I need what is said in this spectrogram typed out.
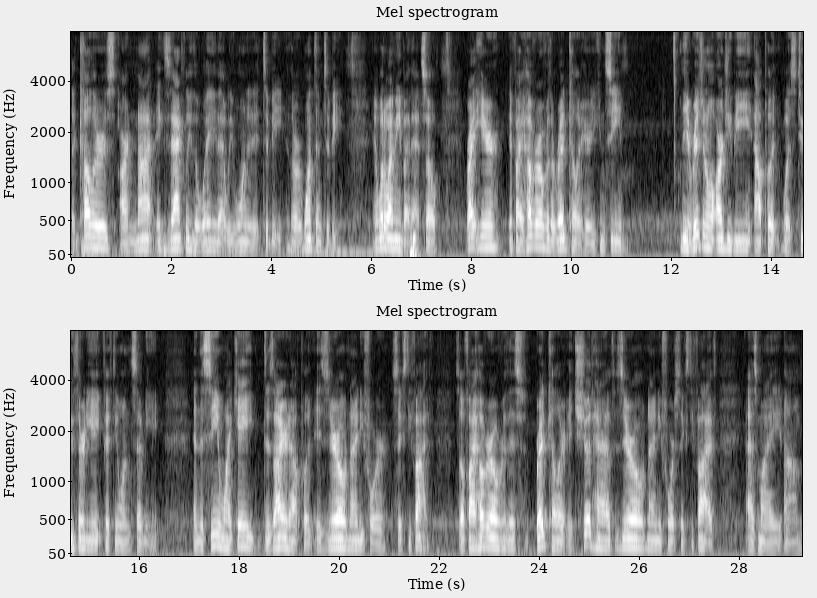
the colors are not exactly the way that we wanted it to be or want them to be. And what do I mean by that? So right here, if I hover over the red color here, you can see the original RGB output was 238, 51, 78. And the CMYK desired output is 0, 094, 65. So if I hover over this red color, it should have 0, 094, 65 as my um,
